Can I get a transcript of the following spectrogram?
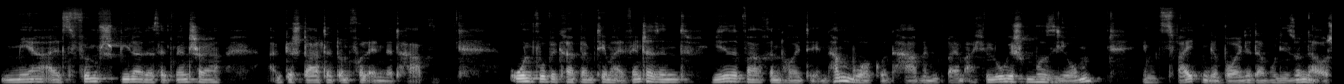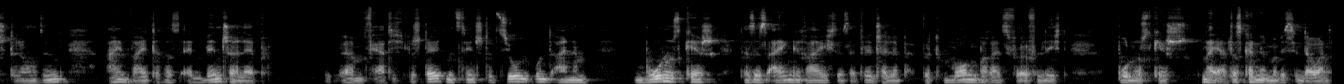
mehr als fünf Spieler das Adventure gestartet und vollendet haben. Und wo wir gerade beim Thema Adventure sind, wir waren heute in Hamburg und haben beim Archäologischen Museum im zweiten Gebäude, da wo die Sonderausstellungen sind, ein weiteres Adventure Lab ähm, fertiggestellt mit zehn Stationen und einem Bonus-Cache. Das ist eingereicht. Das Adventure Lab wird morgen bereits veröffentlicht. Bonus-Cache, naja, das kann immer ein bisschen dauern,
